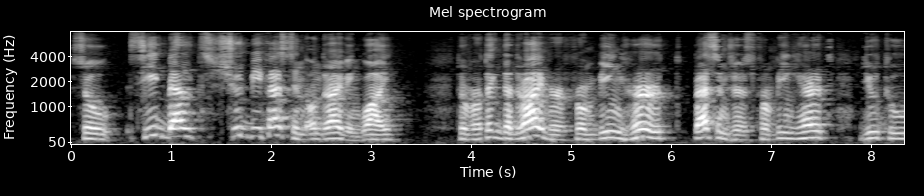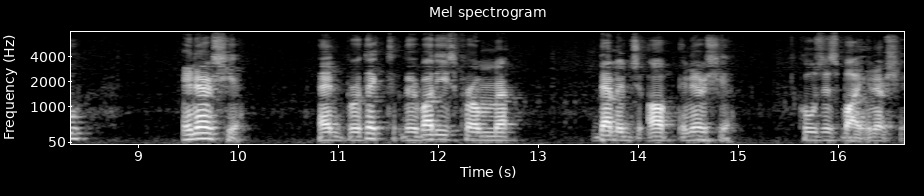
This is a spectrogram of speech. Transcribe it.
So seat belts should be fastened on driving. Why? To protect the driver from being hurt, passengers from being hurt due to inertia and protect their bodies from uh, damage of inertia causes by inertia.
